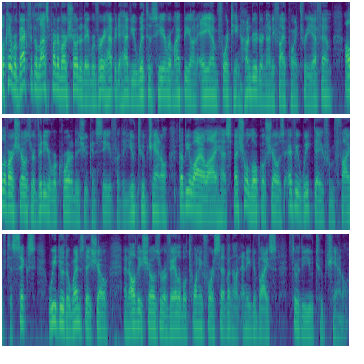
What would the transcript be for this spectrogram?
Okay, we're back for the last part of our show today. We're very happy to have you with us here. It might be on AM 1400 or 95.3 FM. All of our shows are video recorded, as you can see, for the YouTube channel. WILI has special local shows every weekday from 5 to 6. We do the Wednesday show, and all these shows are available 24 7 on any device through the YouTube channel.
